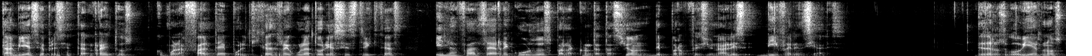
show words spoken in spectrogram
también se presentan retos como la falta de políticas regulatorias estrictas y la falta de recursos para la contratación de profesionales diferenciales. Desde los gobiernos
